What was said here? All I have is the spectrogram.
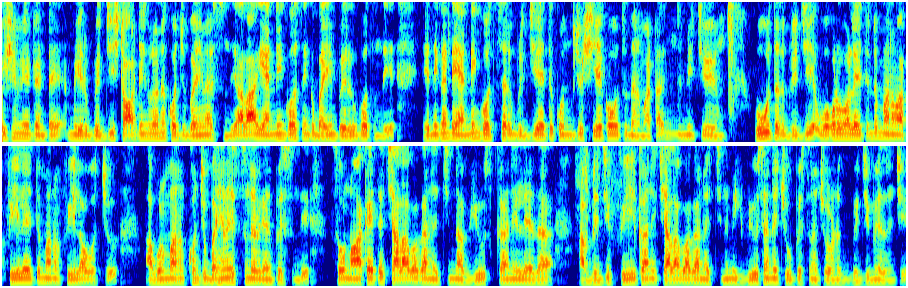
విషయం ఏంటంటే మీరు బ్రిడ్జి స్టార్టింగ్లోనే కొంచెం భయం వేస్తుంది. అలాగే ఎండింగ్ వస్తే ఇంకా భయం పెరిగిపోతుంది. ఎందుకంటే ఎండింగ్ వచ్చేసరికి బ్రిడ్జి అయితే కొంచెం షేక్ అవుతుంది అనమాట మీకు ఊగుతుంది బ్రిడ్జి. ఊగడం వల్ల ఏంటంటే మనం ఆ ఫీల్ అయితే మనం ఫీల్ అవ్వచ్చు. అప్పుడు మనం కొంచెం భయం వేస్తున్నట్టు కనిపిస్తుంది. సో నాకైతే చాలా బాగా నచ్చింది ఆ వ్యూస్ కానీ లేదా ఆ బ్రిడ్జి ఫీల్ కానీ చాలా బాగా నచ్చింది. మీకు వ్యూస్ అనేది చూపిస్తున్నాను చూడండి బ్రిడ్జి మీద నుంచి.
